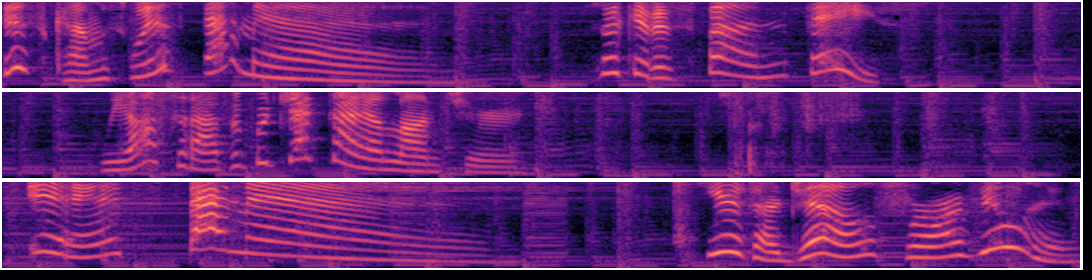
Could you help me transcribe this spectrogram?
This comes with Batman. Look at his fun face. We also have a projectile launcher. It's Batman! Here's our gel for our villain.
